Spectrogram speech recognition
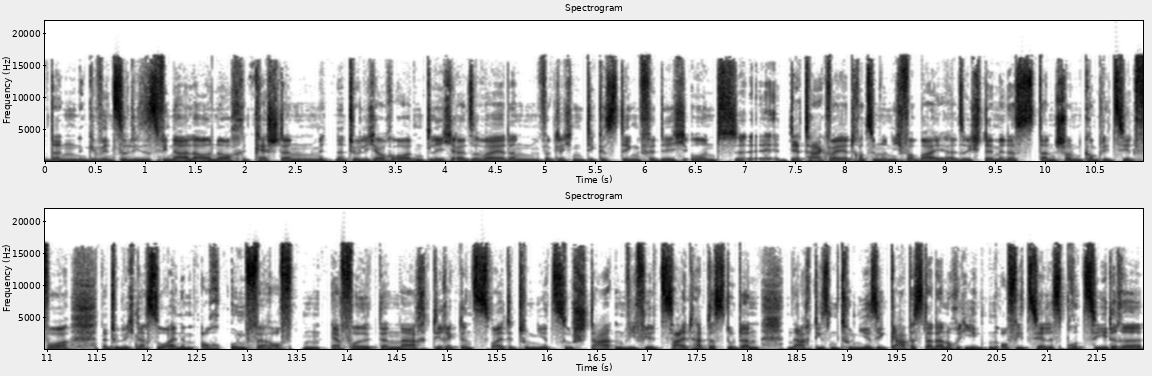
dann gewinnst du dieses Finale auch noch, Cash dann mit natürlich auch ordentlich, also war ja dann wirklich ein dickes Ding für dich und äh, der Tag war ja trotzdem noch nicht vorbei. Also ich stelle mir das dann schon kompliziert vor, natürlich nach so einem auch unverhofften Erfolg danach direkt ins zweite Turnier zu starten. Wie viel Zeit hattest du dann nach diesem Turniersieg? Gab es da dann noch irgendein offizielles Prozedere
